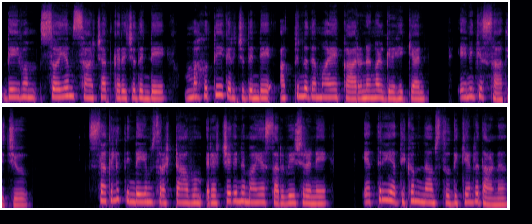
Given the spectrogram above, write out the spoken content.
ദൈവം സ്വയം സാക്ഷാത്കരിച്ചതിന്റെ മഹത്വീകരിച്ചതിന്റെ അത്യുന്നതമായ കാരണങ്ങൾ ഗ്രഹിക്കാൻ എനിക്ക് സാധിച്ചു. സകലത്തിന്റെയും സ്രഷ്ടാവും രക്ഷകനുമായ സർവേശ്വരനെ എത്രയധികം നാം സ്തുതിക്കേണ്ടതാണ്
